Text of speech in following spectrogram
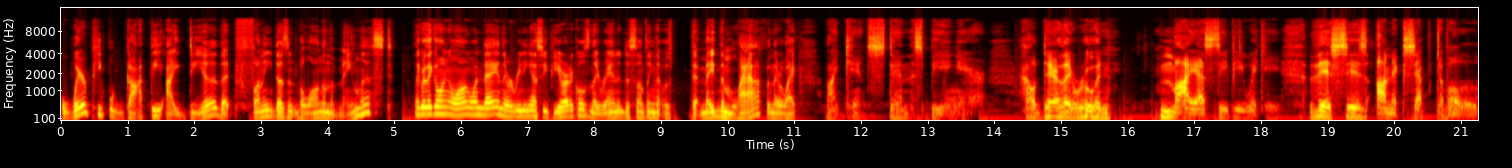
where people got the idea that funny doesn't belong on the main list. Like, were they going along one day and they were reading SCP articles and they ran into something that was that made them laugh and they were like, I can't stand this being here. How dare they ruin my SCP Wiki. This is unacceptable.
